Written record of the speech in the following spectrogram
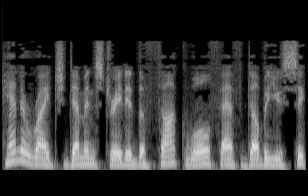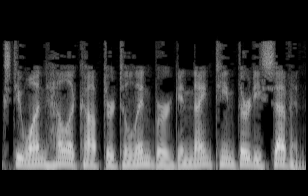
Hanna Reitsch demonstrated the Focke-Wulf FW-61 helicopter to Lindbergh in 1937,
